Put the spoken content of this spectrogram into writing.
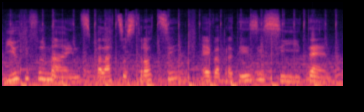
Beautiful Minds, Palazzo Strozzi, Eva Pratesi, C10.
